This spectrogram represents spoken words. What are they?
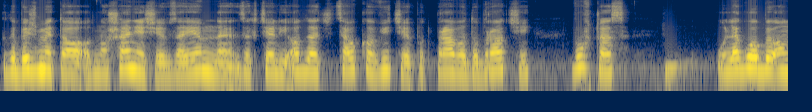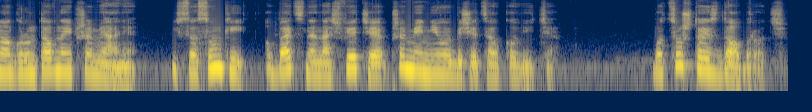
Gdybyśmy to odnoszenie się wzajemne zechcieli oddać całkowicie pod prawo dobroci, wówczas uległoby ono gruntownej przemianie i stosunki obecne na świecie przemieniłyby się całkowicie. Bo cóż to jest dobroć?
